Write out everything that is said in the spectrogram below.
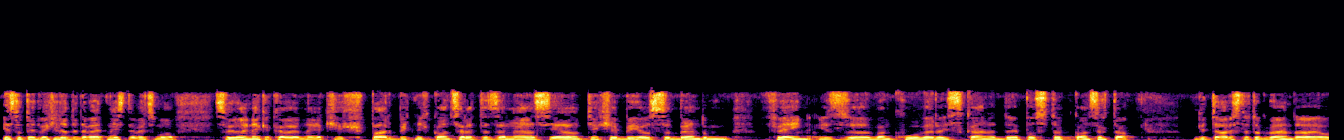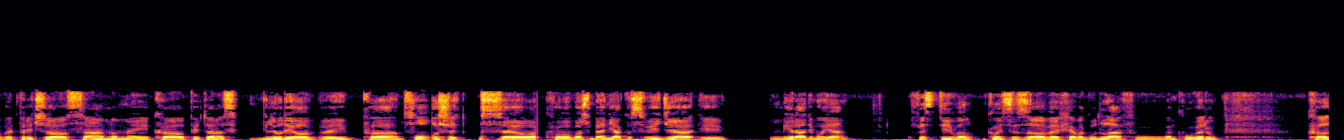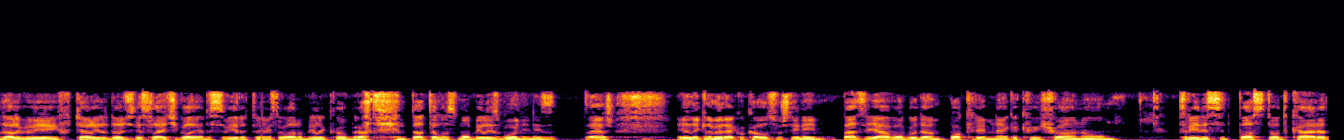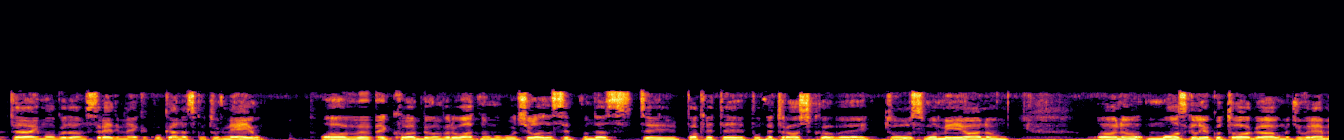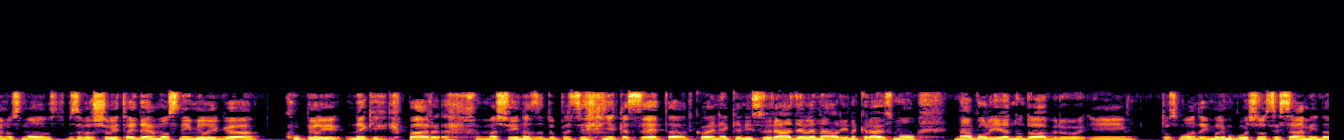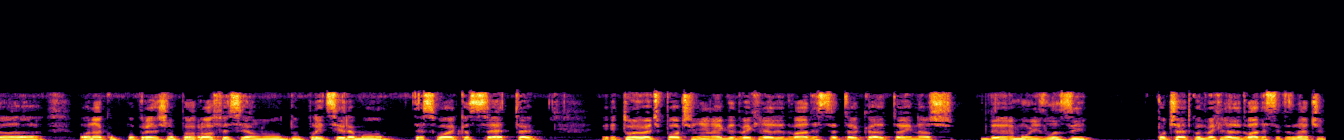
Isto te 2019. već smo svirali nekaka, nekih par bitnih koncerata za nas. Jedan od tih je bio sa bendom Fane iz eh, Vancouvera, iz Kanade. Posle tog koncerta gitarista tog benda je ovaj, pričao sa mnom i kao pitao nas ljudi ovaj, pa slušaj se ako vaš bend jako sviđa i mi radimo jedan festival koji se zove Have a Good Laugh u Vancouveru kao da li bi hteli da dođete sledeće godine da svirate, mi smo ono bili kao brati, totalno smo bili zbunjeni, znaš. I lik nam je rekao kao u suštini, pazi, ja mogu da vam pokrijem nekakvih ono, 30% od karata i mogu da vam sredim nekakvu kanadsku turneju ove, ovaj, koja bi vam verovatno omogućila da se, da se pokrete putne troškove. Tu smo mi ono, ono, mozgali oko toga, umeđu vremenu smo završili taj demo, snimili ga, kupili nekih par mašina za dupliciranje kaseta od koje neke nisu radile, na, ali na kraju smo naboli jednu dobru i tu smo onda imali mogućnosti sami da onako poprilično profesionalno dupliciramo te svoje kasete i tu je već počinje negde 2020. kada taj naš demo izlazi početkom 2020. znači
